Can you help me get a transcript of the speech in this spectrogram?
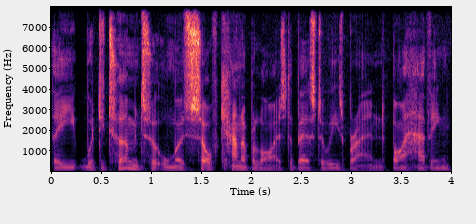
they were determined to almost self cannibalise the Bairstow Eves brand by having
